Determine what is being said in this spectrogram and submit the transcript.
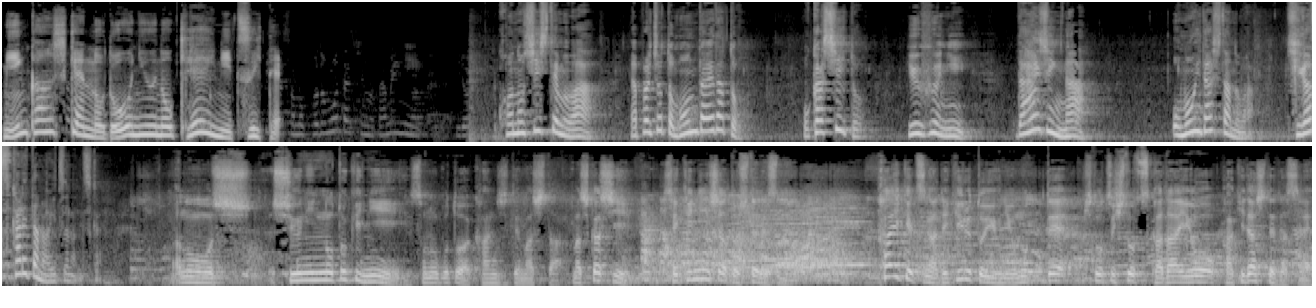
民間試験の導入の経緯について。このシステムはやっぱりちょっと問題だとおかしいというふうに大臣が思い出したのは気がつかれたのはいつなんですかあの就任の時にそのことは感じてました、まあ、しかし、責任者としてですね、解決ができるというふうに思って、一つ一つ課題を書き出してですね、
